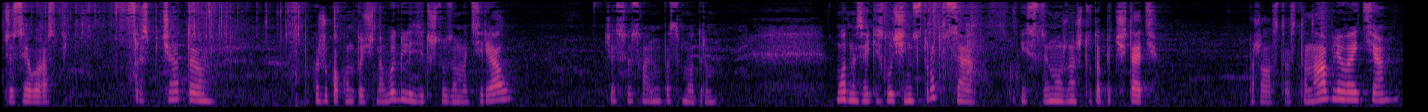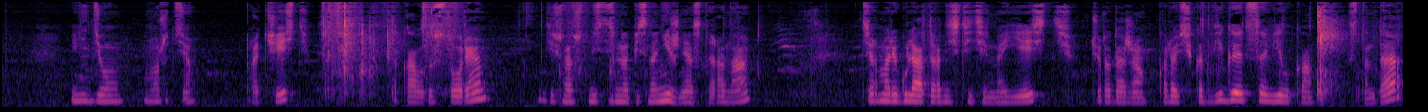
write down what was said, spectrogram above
Сейчас я его расп... распечатаю. Покажу, как он точно выглядит, что за материал. Сейчас все с вами посмотрим. Вот на всякий случай инструкция. Если нужно что-то почитать, пожалуйста, останавливайте видео. Можете прочесть. Такая вот история. Здесь у нас действительно написана нижняя сторона. Терморегулятор действительно есть. Что-то даже колесико двигается. Вилка стандарт.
